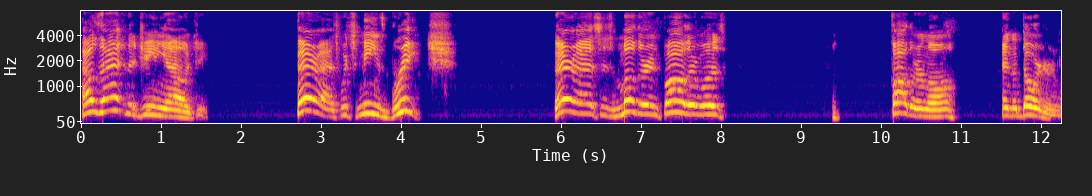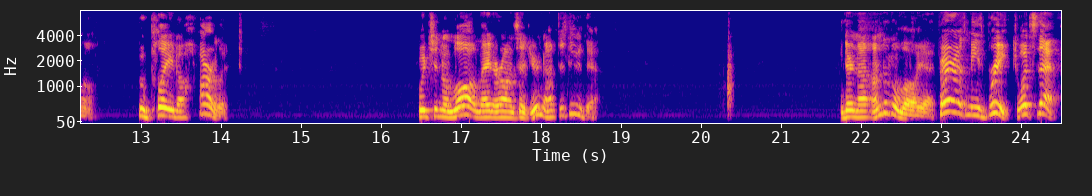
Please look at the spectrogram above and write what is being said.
How's that in the genealogy? Pharez, which means breach. Pharez's mother and father was father-in-law and the daughter-in-law who played a harlot. Which in the law later on says you're not to do that. They're not under the law yet. Pharez means breach. What's that?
